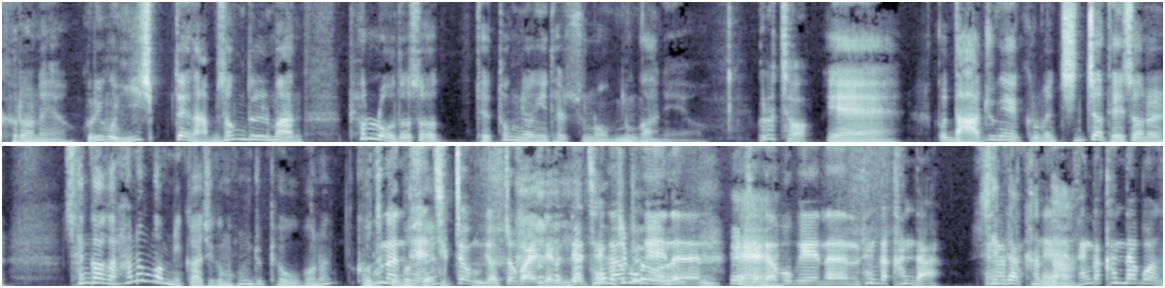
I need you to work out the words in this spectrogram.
그러네요. 그리고 어. 20대 남성들만 표를 얻어서 대통령이 될 수는 없는 거 아니에요. 그렇죠. 예. 그 나중에 그러면 진짜 대선을 생각을 하는 겁니까? 지금 홍준표 후보는? 그분한테 보세요? 직접 여쭤봐야 되는데 제가 보기에는? 예. 제가 보기에는 생각한다. 생각 한다. 예, 생각한다고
